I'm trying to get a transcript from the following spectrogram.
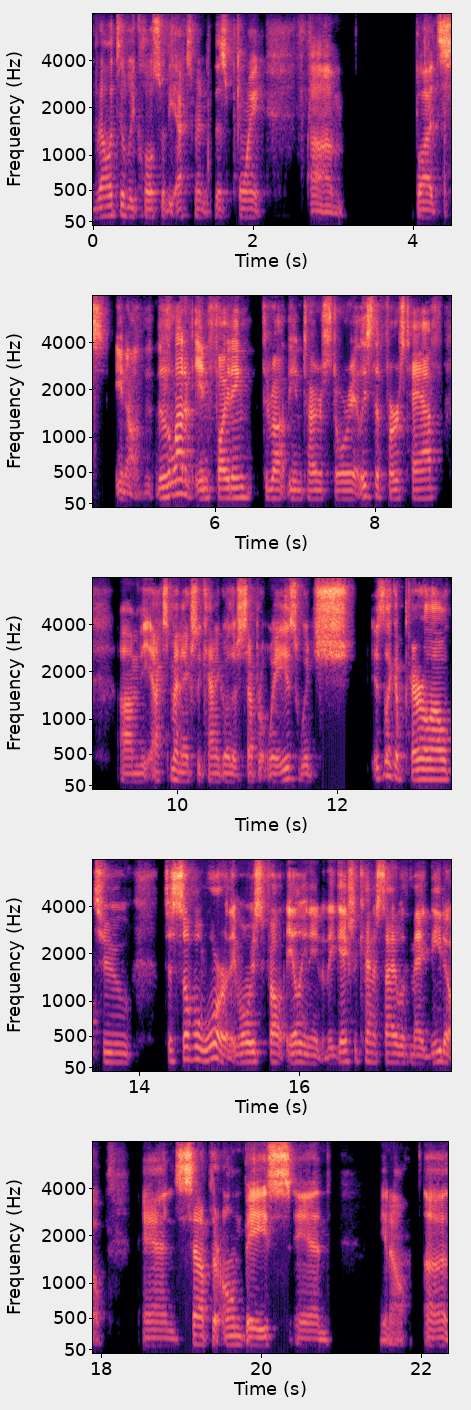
relatively close with the X Men at this point. Um, but you know, there's a lot of infighting throughout the entire story. At least the first half. Um, the X Men actually kind of go their separate ways, which is like a parallel to to Civil War. They've always felt alienated. They actually kind of sided with Magneto and set up their own base, and you know, uh,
